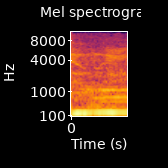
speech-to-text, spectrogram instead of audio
Mm-hmm.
